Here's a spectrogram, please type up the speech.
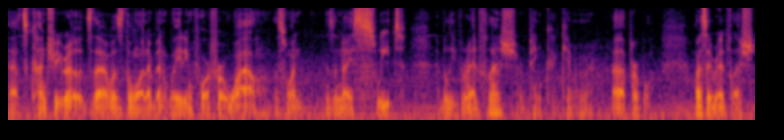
That's Country Roads. That was the one I've been waiting for for a while. This one is a nice sweet I believe red flesh or pink, I can't remember. Uh, purple. I say red flesh,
